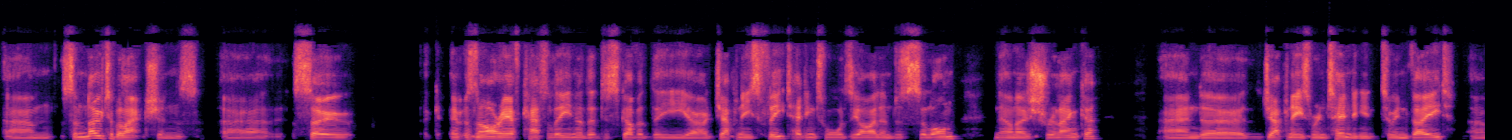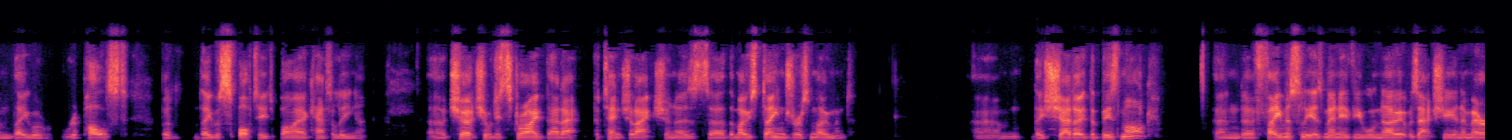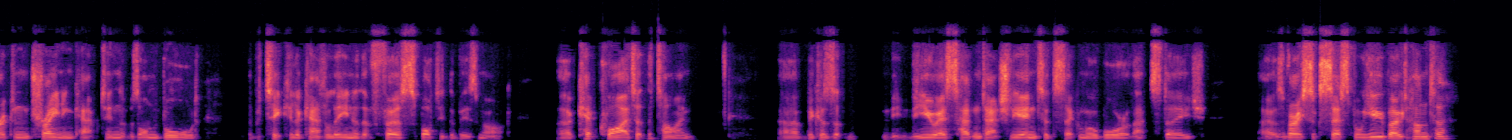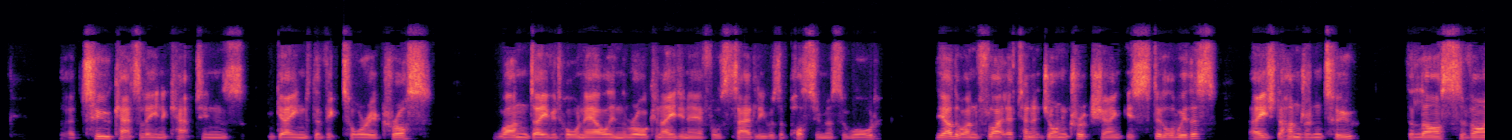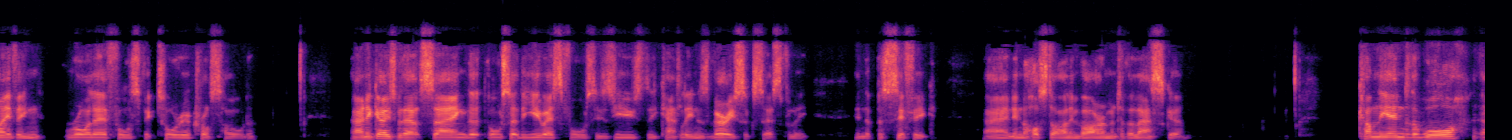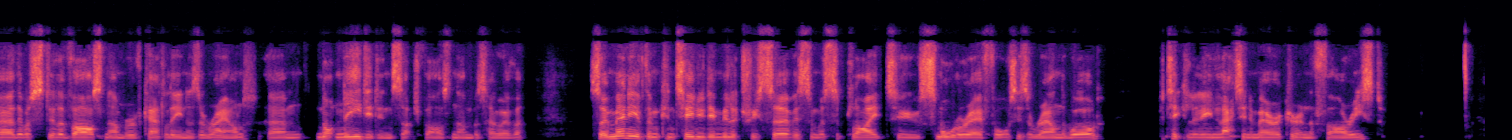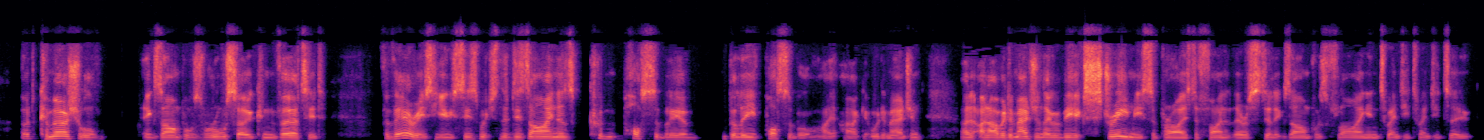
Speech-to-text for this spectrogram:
Um, some notable actions. Uh, so it was an RAF Catalina that discovered the uh, Japanese fleet heading towards the island of Ceylon, now known as Sri Lanka. And uh, the Japanese were intending to invade. Um, they were repulsed, but they were spotted by a Catalina. Uh, Churchill described that potential action as uh, the most dangerous moment. Um, they shadowed the Bismarck, and uh, famously, as many of you will know, it was actually an American training captain that was on board the particular Catalina that first spotted the Bismarck, uh, kept quiet at the time uh, because the US hadn't actually entered Second World War at that stage. Uh, it was a very successful U-boat hunter. Uh, two Catalina captains gained the Victoria Cross. One, David Hornell in the Royal Canadian Air Force, sadly was a posthumous award. The other one, Flight Lieutenant John Cruikshank, is still with us, aged 102, the last surviving Royal Air Force Victoria Cross holder. And it goes without saying that also the US forces used the Catalinas very successfully in the Pacific and in the hostile environment of Alaska. Come the end of the war, uh, there was still a vast number of Catalinas around, um, not needed in such vast numbers, however. So many of them continued in military service and were supplied to smaller air forces around the world, particularly in Latin America and the Far East. But commercial examples were also converted for various uses which the designers couldn't possibly have believed possible, I, I would imagine. And, and, I would imagine they would be extremely surprised to find that there are still examples flying in 2022.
